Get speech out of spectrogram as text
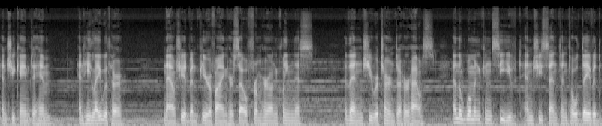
and she came to him, and he lay with her. Now she had been purifying herself from her uncleanness. Then she returned to her house, and the woman conceived, and she sent and told David,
